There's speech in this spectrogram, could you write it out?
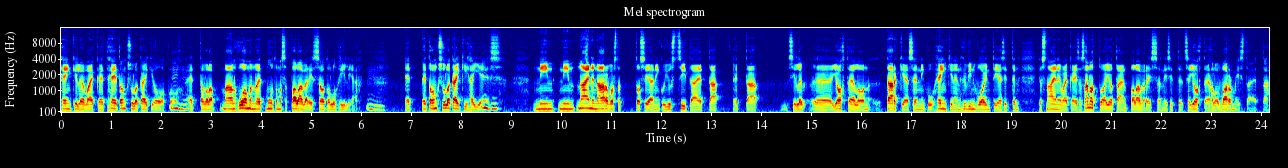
henkilöä vaikka, että hei, onko sulla kaikki ok? Mm-hmm. Että tavallaan mä oon huomannut, että muutamassa palaverissa oot ollut hiljaa. Mm. Että et onko sulla kaikki ihan jees? Mm-hmm. Niin, niin nainen arvosta tosiaan niin kuin just sitä, että, että sille johtajalle on tärkeä sen niin kuin henkinen hyvinvointi ja sitten jos nainen vaikka ei saa sanottua jotain palaverissa, niin sitten se johtaja haluaa varmistaa, että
